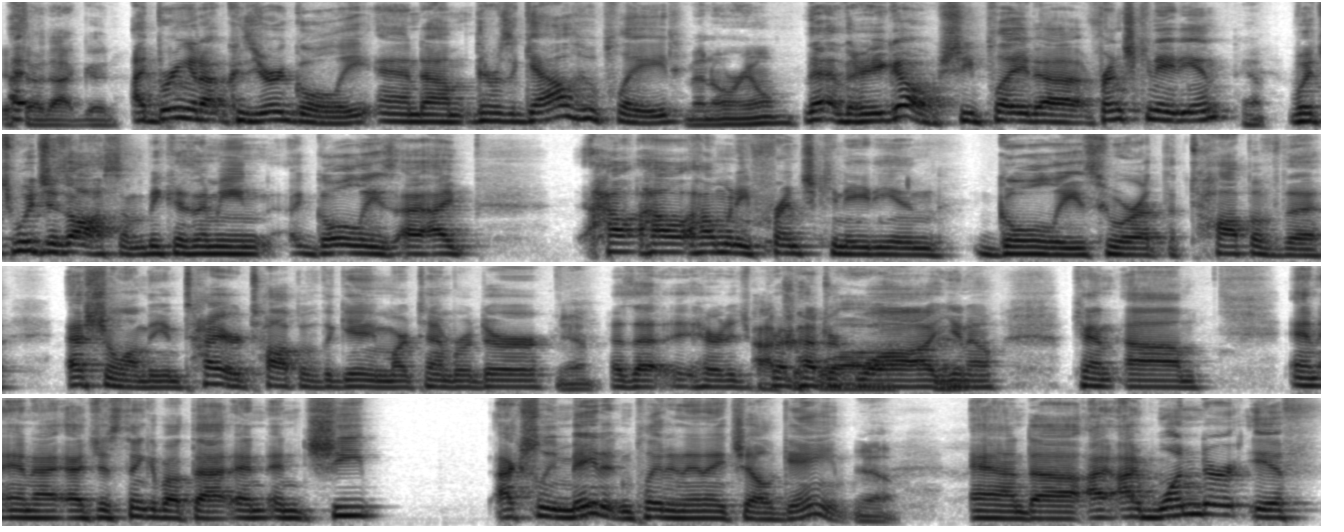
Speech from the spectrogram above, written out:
if I- they're that good. I bring it up because you're a goalie, and um, there was a gal who played. Manon Rhéaume. There, there you go. She played uh, French Canadian, Yep. which which is awesome because I mean goalies. I, I how how how many French Canadian goalies who are at the top of the echelon, the entire top of the game. Martin Brodeur Yeah. has that heritage. Patrick Patrick, Roy, Roy, yeah. you know, can um, and and I, I just think about that, and and she actually made it and played an NHL game. Yeah. And uh, I, I wonder if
